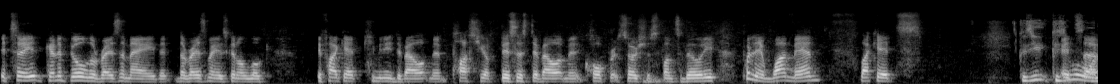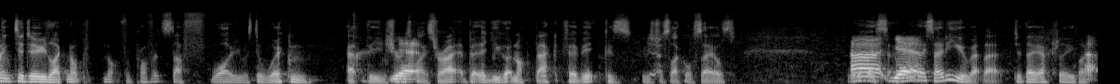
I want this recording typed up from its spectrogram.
it's going to build a resume that the resume is going to look. If I get community development plus your business development, corporate social responsibility, put it in one man. Like it's Because you because you were uh, wanting to do like not not for profit stuff while you were still working at the insurance Yeah. place, right? But then you got knocked back a fair bit because it was just like all sales. What did, Uh, they say, what did they say to you about that? Did they actually like Uh,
